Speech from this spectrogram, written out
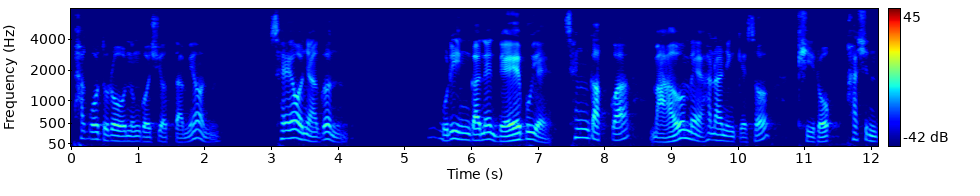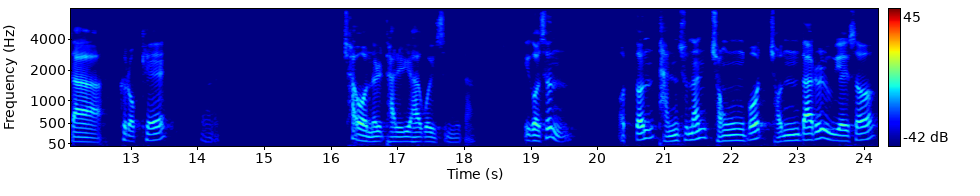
파고 들어오는 것이었다면 새 언약은 우리 인간의 내부의 생각과 마음에 하나님께서 기록하신다. 그렇게 어, 차원을 달리하고 있습니다. 이것은 어떤 단순한 정보 전달을 위해서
